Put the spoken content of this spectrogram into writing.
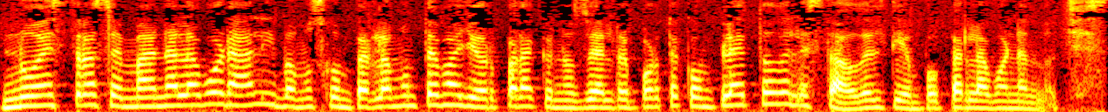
nuestra semana laboral y vamos con Perla Montemayor para que nos dé el reporte completo del estado del tiempo. Perla, buenas noches.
